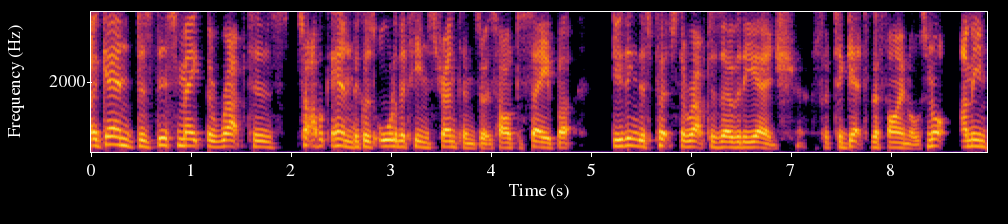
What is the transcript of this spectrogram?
again, does this make the Raptors? So again, because all of the teams strengthened, so it's hard to say. But do you think this puts the Raptors over the edge for to get to the finals? Not, I mean,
